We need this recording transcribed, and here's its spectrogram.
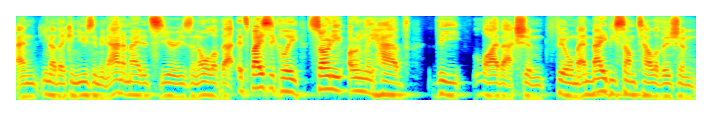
and, you know, they can use him in animated series and all of that. It's basically Sony only have the live action film and maybe some television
